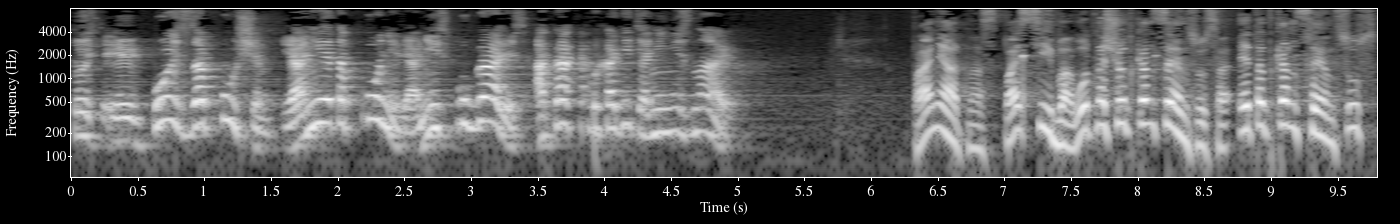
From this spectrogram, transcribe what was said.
То есть э, поезд запущен, и они это поняли, они испугались. А как выходить, они не знают. Понятно, спасибо. Вот насчет консенсуса. Этот консенсус,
